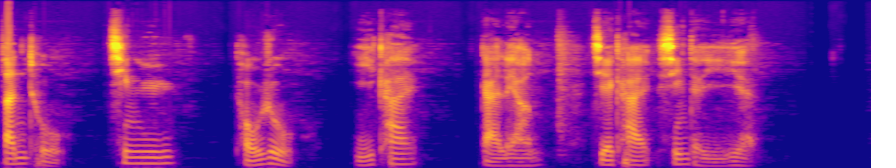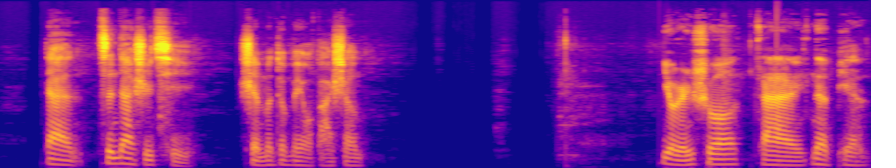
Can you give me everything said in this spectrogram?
翻土、清淤、投入、移开、改良、揭开新的一页。但自那时起，什么都没有发生。有人说，在那边，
